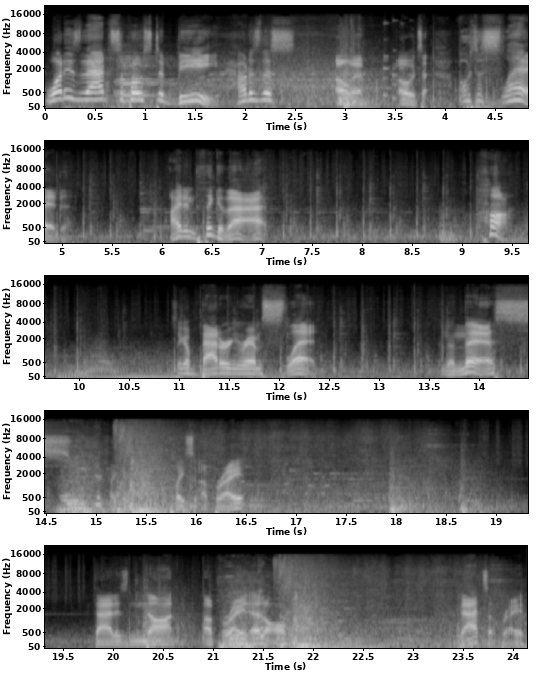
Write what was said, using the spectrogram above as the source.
What is that supposed to be? How does this... Oh, it, oh, it's a... Oh, it's a sled. I didn't think of that. Huh. It's like a battering ram sled. And then this, if I can place it upright. That is not upright at all. That's upright.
